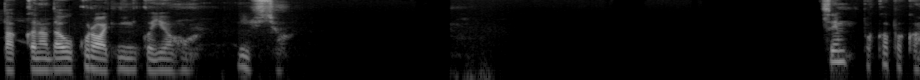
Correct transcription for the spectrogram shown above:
Так треба акуратненько його. І все. Всім пока-пока.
